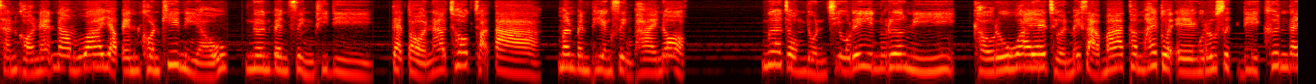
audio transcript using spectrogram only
ฉันขอแนะนำว่าอย่าเป็นคนขี้เหนียว เงินเป็นสิ่งที่ดี แต่ต่อหน้าโชคชะตา มันเป็นเพียงสิ่งภายนอกเมื่อจงหยุนชิวได้ยินเรื่องนี้ เขารู้ว่าเย่เฉินไม่สามารถทำให้ตัวเองรู้สึกดีขึ้นได้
